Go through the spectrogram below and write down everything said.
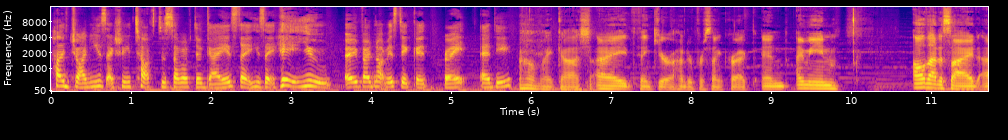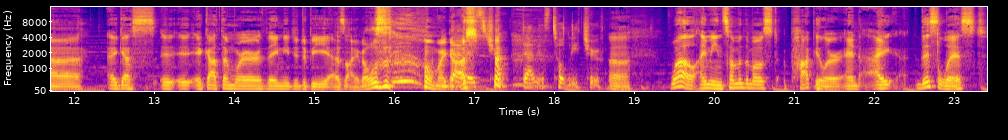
how Johnny's actually talked to some of the guys. Like he's like, "Hey, you," if I'm not mistaken, right, Eddie? oh my gosh, I think you're 100% correct. And I mean, all that aside, uh, I guess it, it got them where they needed to be as idols. oh my gosh. is true. that is totally true. Well, I mean, some of the most popular, and I this list.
